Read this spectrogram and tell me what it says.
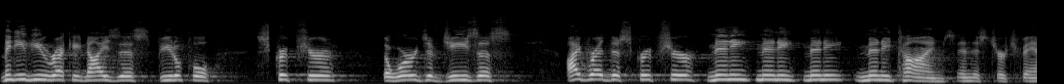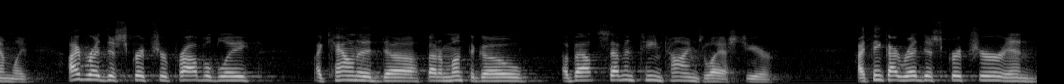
Many of you recognize this beautiful Scripture, the words of Jesus. I've read this Scripture many, many, many, many times in this church family. I've read this Scripture probably, I counted uh, about a month ago, about 17 times last year. I think I read this Scripture in,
